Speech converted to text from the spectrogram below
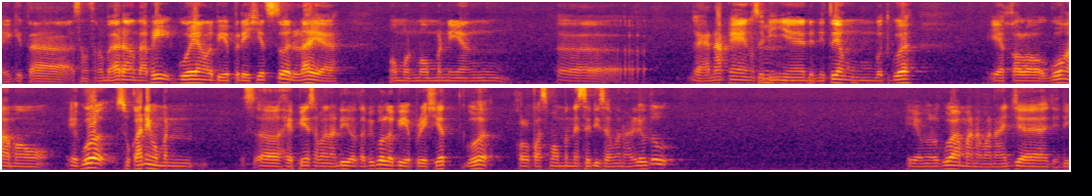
ya kita senang-senang bareng. Tapi gue yang lebih appreciate itu adalah ya momen-momen yang eh, nggak enaknya yang sedihnya. Dan itu yang membuat gue ya kalau gue nggak mau ya gue suka nih momen uh, happy sama Nadil tapi gue lebih appreciate gue kalau pas momennya sedih sama Nadil tuh ya menurut gue aman-aman aja jadi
